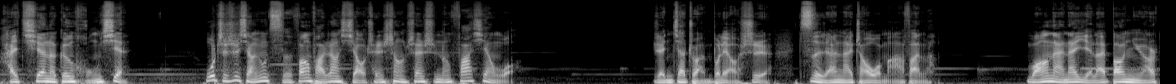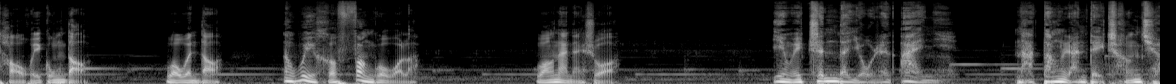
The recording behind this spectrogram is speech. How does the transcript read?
还牵了根红线。我只是想用此方法让小陈上山时能发现我。人家转不了世，自然来找我麻烦了。王奶奶也来帮女儿讨回公道。我问道：“那为何放过我了？”王奶奶说：“因为真的有人爱你。”那当然得成全。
